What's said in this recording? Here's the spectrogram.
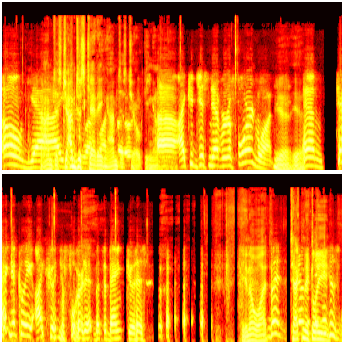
Oh yeah, I'm just, I I'm just kidding. I'm just joking. Uh, I could just never afford one, yeah, yeah. and technically I couldn't afford it, but the bank could. You know what? But Technically- you know, is, is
